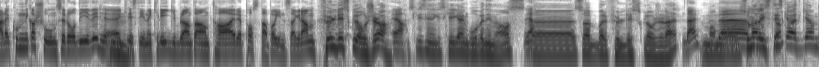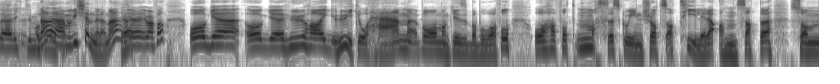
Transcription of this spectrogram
er det? Kommunikasjonsrådgiver Mm. eh, Kristine Krigg blant annet har posta på Instagram. Full disclosure, da. Ja. Kristine Skrig er en god venninne av oss, Ja. eh, så bare full disclosure der. Der. Må, Det- journalistisk, jeg vet ikke om det er riktig måte Nei, nei, men vi kjenner henne, Ja. i hvert fall. Og, og hun, har, hun gikk jo ham på Monkeys Bubble Waffle og har fått masse screenshots av tidligere ansatte som,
